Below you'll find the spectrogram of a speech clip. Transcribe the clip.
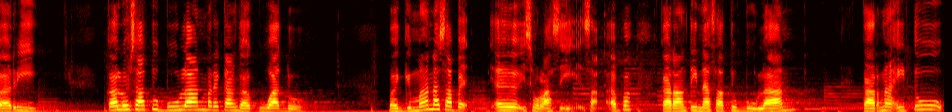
hari. Kalau satu bulan mereka nggak kuat tuh bagaimana sampai eh, isolasi apa karantina satu bulan? Karena itu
